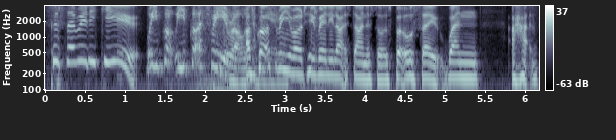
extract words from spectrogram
because they're really cute. Well, you've got you've got a three year old. I've got a three-year-old who really likes dinosaurs, but also when I had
